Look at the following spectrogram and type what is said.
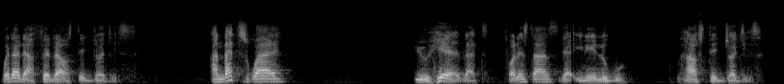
whether they are federal or state judges. And that's why you hear that, for instance, they're in Enugu, we have state judges.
